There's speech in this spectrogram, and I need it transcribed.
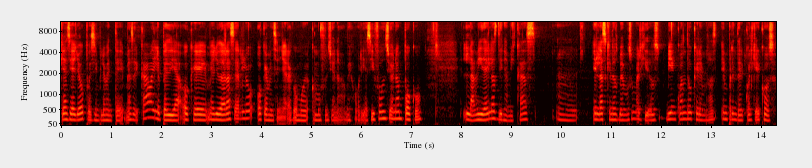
¿Qué hacía yo? Pues simplemente me acercaba y le pedía o que me ayudara a hacerlo o que me enseñara cómo, cómo funcionaba mejor. Y así funciona un poco la vida y las dinámicas mm, en las que nos vemos sumergidos bien cuando queremos emprender cualquier cosa.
